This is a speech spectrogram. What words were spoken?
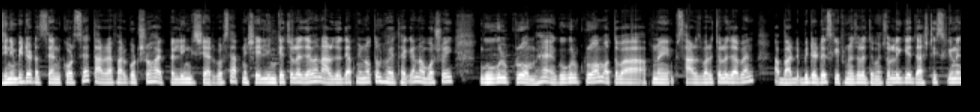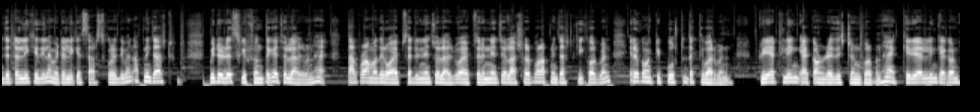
যিনি ভিডিওটা সেন্ড করছে, তার রেফার কোড সহ একটা লিঙ্ক শেয়ার করছে। আপনি সেই লিঙ্কে চলে যাবেন। আর যদি আপনি নতুন হয়ে থাকেন, অবশ্যই গুগল ক্রোম হ্যাঁ? গুগল ক্রোম অথবা আপনি সার্চ বারে চলে যাবেন, বা ভিডিও ডেসক্রিপশনে চলে যাবেন। চলে গিয়ে জাস্ট স্ক্রিনে যেটা লিখে দিলাম, এটা লিখে সার্চ করে দিবেন। আপনি জাস্ট ভিডিও ডেসক্রিপশন থেকে চলে আসবেন হ্যাঁ? তারপর আমাদের ওয়েবসাইটে নিয়ে চলে আসবে। ওয়েবসাইটে নিয়ে চলে আসার পর আপনি জাস্ট কি করবেন? এরকম একটি পোস্ট দেখতে পারবেন। ক্রিয়েট লিঙ্ক অ্যাকাউন্ট রেজিস্ট্রেশন করবেন হ্যাঁ? ক্রিয়েট লিঙ্ক অ্যাকাউন্ট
